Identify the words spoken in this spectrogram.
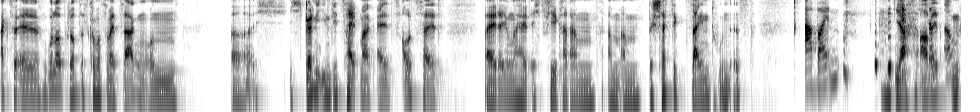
aktuell Urlaub, glaube das kann man soweit sagen. Und äh, ich, ich gönne ihm die Zeit mal als Auszeit weil der Junge halt echt viel gerade am, am, am beschäftigt sein tun ist. Arbeiten. Ja, arbeiten.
